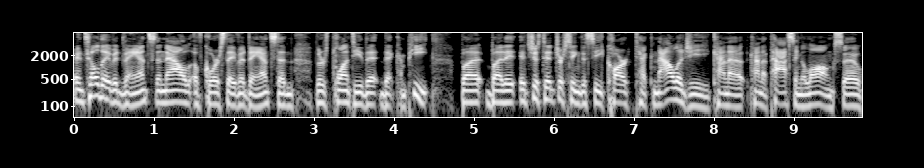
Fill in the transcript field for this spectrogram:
until they've advanced and now of course they've advanced and there's plenty that that compete. But but it, it's just interesting to see car technology kind of kind of passing along. So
